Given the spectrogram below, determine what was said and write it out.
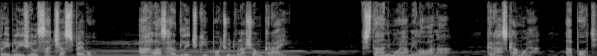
priblížil sa čas spevu a hlas hrdličky počuť v našom kraji. Vstaň, moja milovaná, kráska moja, a poď.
